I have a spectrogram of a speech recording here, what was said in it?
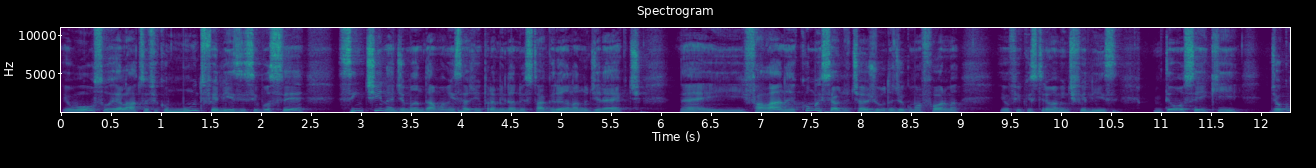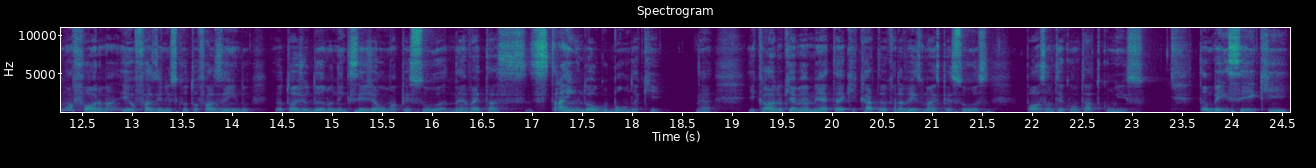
Eu ouço relatos, eu fico muito feliz. E se você sentir, né, de mandar uma mensagem para mim lá no Instagram, lá no direct, né? E falar, né? Como esse áudio te ajuda de alguma forma, eu fico extremamente feliz. Então eu sei que, de alguma forma, eu fazendo isso que eu estou fazendo, eu estou ajudando, nem que seja uma pessoa, né? Vai estar tá extraindo algo bom daqui. Né? E claro que a minha meta é que cada, cada vez mais pessoas possam ter contato com isso. Também sei que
